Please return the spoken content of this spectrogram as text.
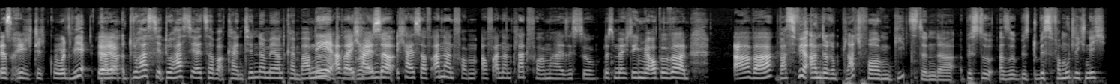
Der ist richtig gut. Wir, ja, ja. Du, hast, ja- du hast ja jetzt aber kein Tinder mehr und kein Bumble Nee, aber ich heiße, ich heiße auf anderen, Form, auf anderen Plattformen, heiße ich so. Das möchte ich mir auch bewahren. Aber Was für andere Plattformen gibt's denn da? Bist du, also bist, du bist vermutlich nicht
